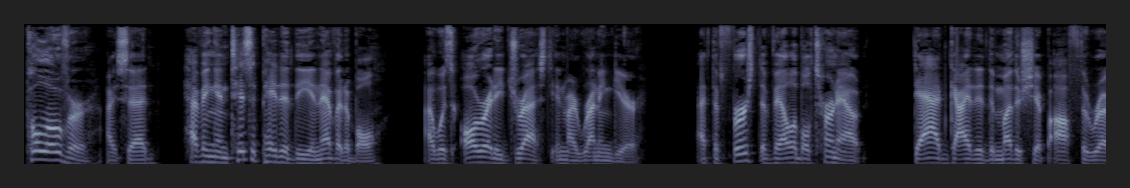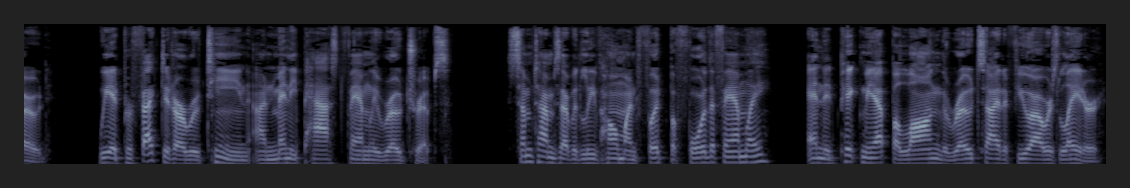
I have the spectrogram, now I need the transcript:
Pull over, I said. Having anticipated the inevitable, I was already dressed in my running gear. At the first available turnout, Dad guided the mothership off the road. We had perfected our routine on many past family road trips. Sometimes I would leave home on foot before the family, and they'd pick me up along the roadside a few hours later.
